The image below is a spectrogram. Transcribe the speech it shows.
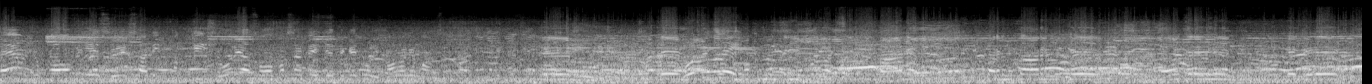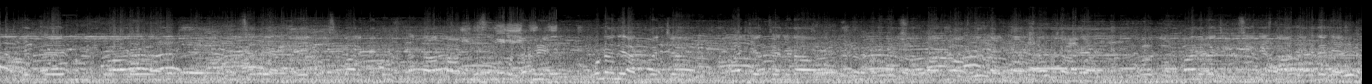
ਤੈਅ ਹੋ ਚੁੱਕਾ ਵਾ ਵੀ ਇਹ ਸੀਟ ਸਾਡੀ ਪੱਕੀ ਸ਼ੋਰ ਆ 100% ਅਸੀਂ ਜਿੱਤ ਕੇ ਝੋਲੀ ਪਾਵਾਂਗੇ ਮਾਨ ਸਰਕਾਰ ਸਾਡੇ ਮਾਨਯੋਗ ਮੁੱਖ ਮੰਤਰੀ ਭਗਵੰਤ ਸਿੰਘ ਮਾਨ ਤਰਨਤਾਰਨ ਵਿਖੇ ਪਹੁੰਚ ਰਹੇ ਨੇ। ਕਿਉਂਕਿ ਜਿਹੜੇ ਇੱਥੇ ਉਮੀਦਵਾਰ ਸੰਸਦ ਦੇ ਅੱਗੇ ਲੋਕ ਸਭਾ ਹਲਕੇ ਤੋਂ ਸਰਦਾਰ ਲਾਲਜੀ ਸਿੰਘ ਭੁੱਲਰ ਨੇ, ਉਹਨਾਂ ਦੇ ਹੱਕ ਵਿੱਚ ਅੱਜ ਇੱਥੇ ਜਿਹੜਾ ਉਹ ਰੋਡ ਸ਼ੋਅ ਕਰਨ ਵਾਸਤੇ ਤਰਨਤਾਰਨ ਸ਼ਹਿਰ ਚ ਆ ਰਿਹਾ ਉਹ ਲੋਕਾਂ ਦੇ ਵਿੱਚ ਤੁਸੀਂ ਜਿਸ ਤਰ੍ਹਾਂ ਦੇਖਦੇ ਨੇ,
